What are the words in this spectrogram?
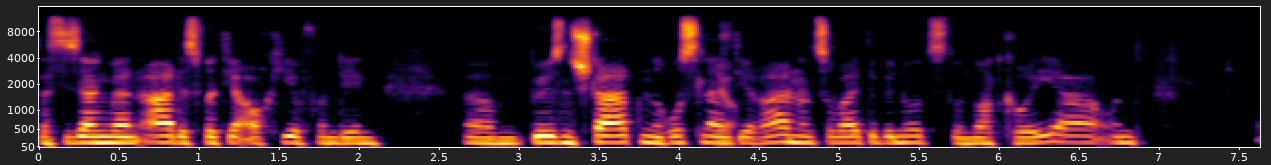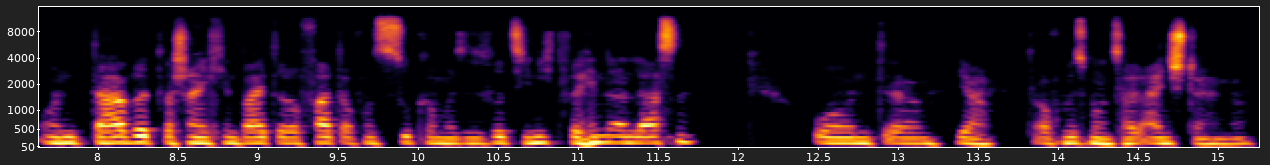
dass sie sagen werden, ah, das wird ja auch hier von den ähm, bösen Staaten, Russland, Ja. Iran und so weiter benutzt und Nordkorea und, und da wird wahrscheinlich ein weiterer Pfad auf uns zukommen. Also es wird sich nicht verhindern lassen. Und ähm, ja, darauf müssen wir uns halt einstellen. Ne?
